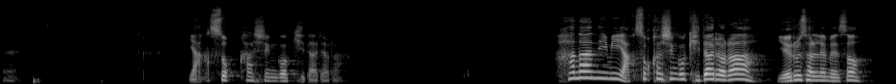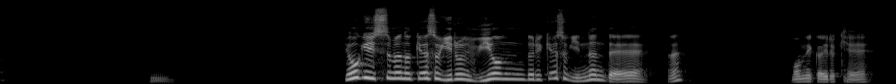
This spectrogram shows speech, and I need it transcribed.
네. 약속하신 거 기다려라. 하나님이 약속하신 거 기다려라. 예루살렘에서. 여기 있으면 계속 이런 위험들이 계속 있는데, 에? 뭡니까, 이렇게.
